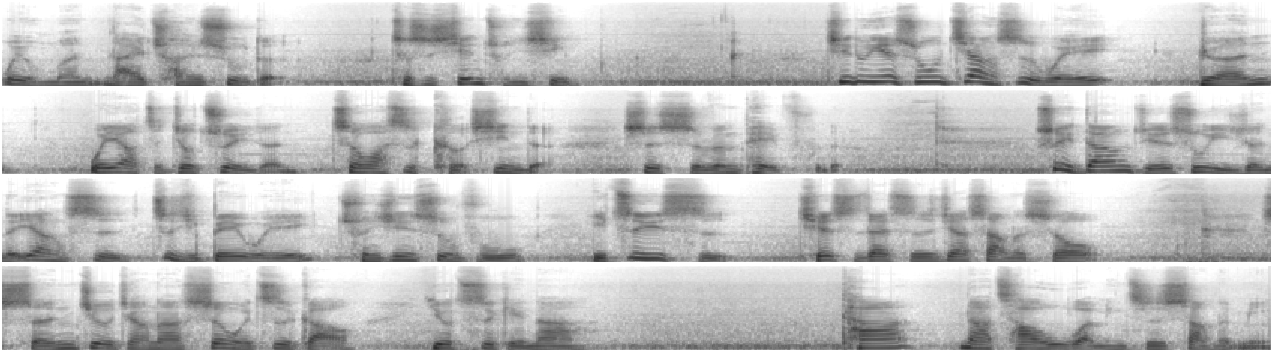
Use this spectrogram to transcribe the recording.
为我们来传述的，这是先存性。基督耶稣降世为人，为要拯救罪人，这话是可信的，是十分佩服的。所以，当耶稣以人的样式，自己卑微，存心顺服，以至于死，且死在十字架上的时候，神就将他升为至高。又赐给那他那超乎万民之上的名，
